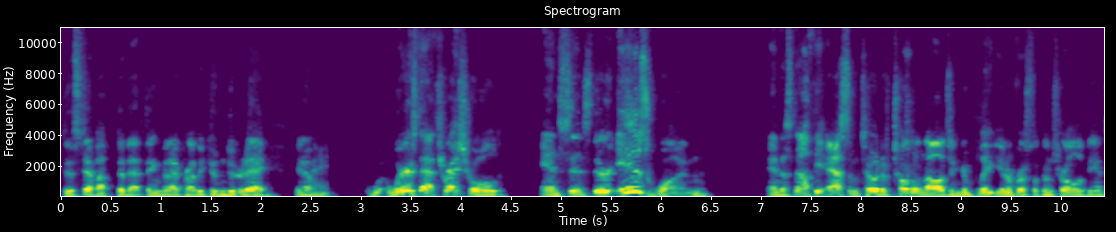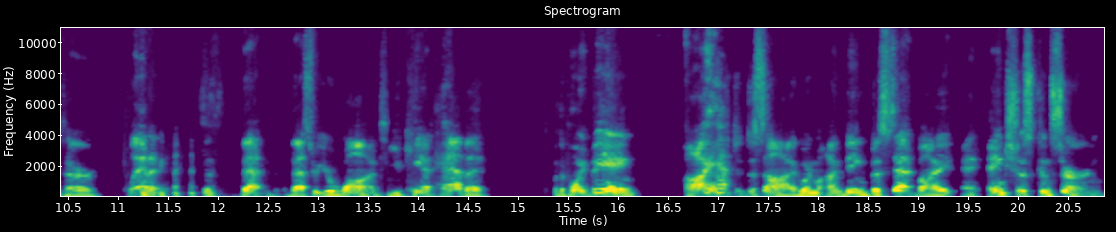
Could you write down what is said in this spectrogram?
to step up to that thing that I probably couldn't do today? You know, Right. wh- where's that threshold? And since there is one, and it's not the asymptote of total knowledge and complete universal control of the entire planet, since that that's what you want, you can't have it. But the point being, I have to decide when I'm being beset by anxious concern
